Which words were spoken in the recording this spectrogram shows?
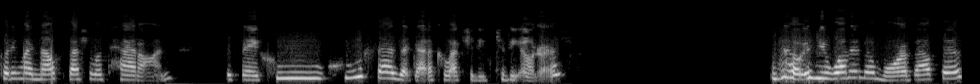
putting my MEL specialist hat on, to say who who says that data collection needs to be owners. So if you want to know more about this,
